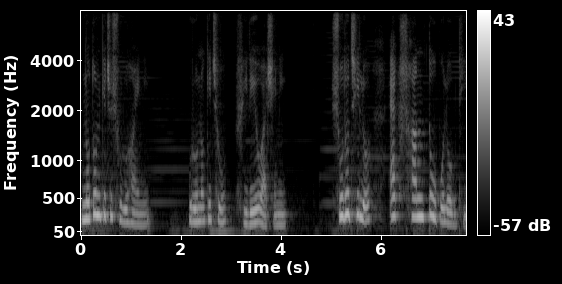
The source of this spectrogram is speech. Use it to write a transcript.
নতুন কিছু শুরু হয়নি, পুরনো কিছু ফিরেও আসেনি, শুধু ছিল এক শান্ত উপলব্ধি।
